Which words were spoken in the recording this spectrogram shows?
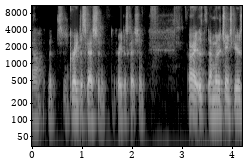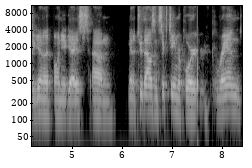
Yeah, it's a great discussion. Great discussion. All right, I'm going to change gears again on you guys. Um, In a 2016 report, RAND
